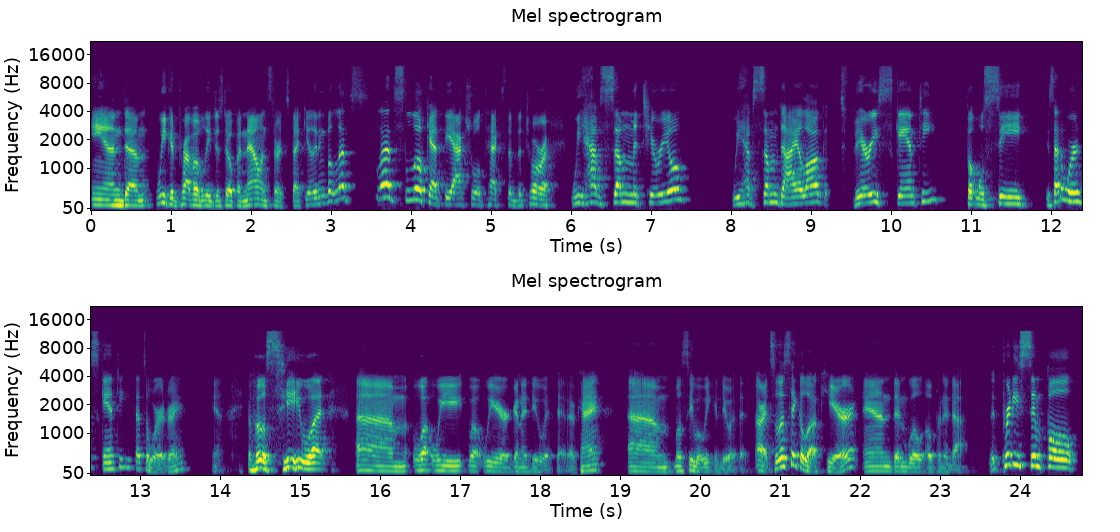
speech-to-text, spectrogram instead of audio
and um, we could probably just open now and start speculating but let's let's look at the actual text of the torah. We have some material. We have some dialogue. It's very scanty but we'll see. Is that a word scanty? That's a word right? Yeah. We'll see what um, what we what we are going to do with it. Okay, um, we'll see what we can do with it. All right, so let's take a look here, and then we'll open it up. Pretty simple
